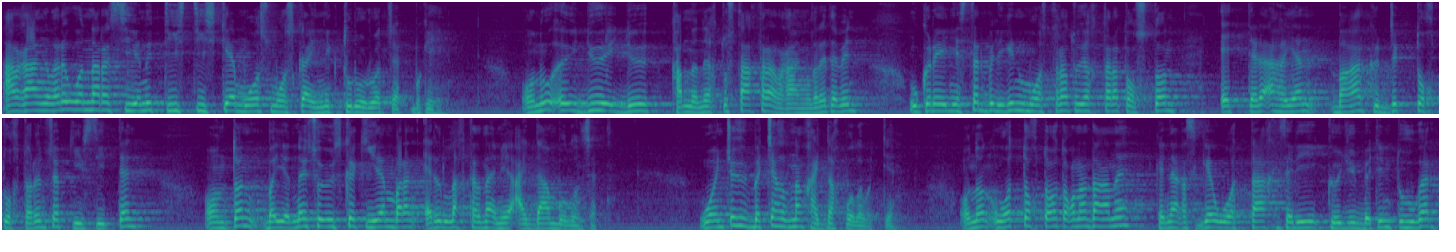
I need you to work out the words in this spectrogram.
арғаңылары онна Россияны тиіс-тиіске мос-моска инник туруруот сөп бұкей. Оны өйдүү қамнанық тұстақтыр арғаңылары тәбін, Украинистар билигин мостра туяқтара тостон эттері ағаян бағар кырдык тоқтуқтарын сөп кирситтен, онтон байынной союзка киен баран әріллақтарына әме айдан болын сөп. Уонча хүрбәтчә хылынан қайдақ бола өттен. Онон уот тоқтоо тоғына дағаны, кәнәғысыге уоттақ сәри көжүбетін туғар,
